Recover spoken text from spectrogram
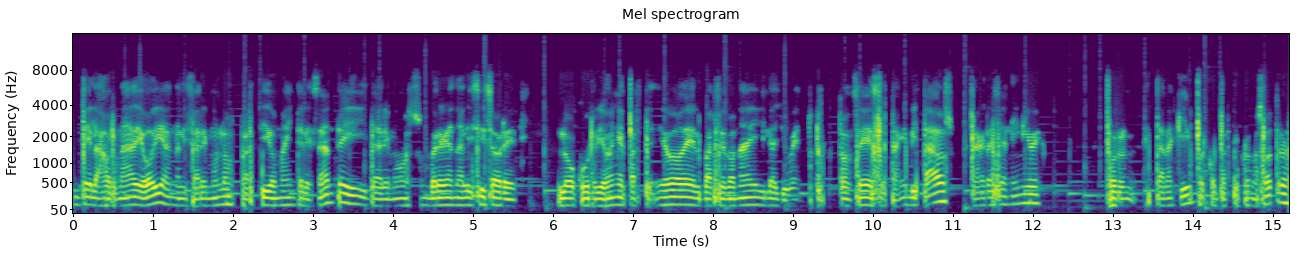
de la jornada de hoy. Analizaremos los partidos más interesantes y daremos un breve análisis sobre lo ocurrió en el partido del Barcelona y la Juventus. Entonces están invitados. Muchas gracias Nínive por estar aquí, por compartir con nosotros.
